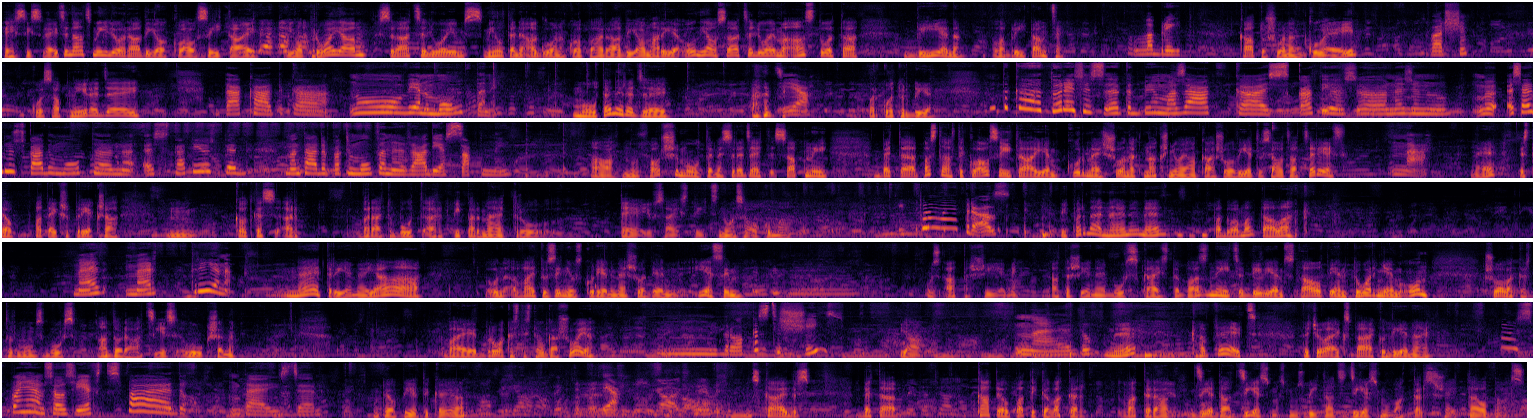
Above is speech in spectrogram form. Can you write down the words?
Esi sveicināts, mīļo radio klausītāji! Joprojām svētceļojums Smiltene Aglona kopā ar Radio Mariju un jau svētceļojuma astotā diena. Labrīt, Ance! Labrīt, Kā tu šonakt gulēji? Varši. Ko sapnī redzēji? Tā kā, tā kā, nu, viena multeni. Multeni redzēji? Jā. par ko tur bija? Toreiz, es, eh, kad biju mazāk, kā es skatījos, eh, nezinu, es aizmirsu kādu multeni. Es skatījos, bet man tāda pati multene rādījās sapnī. Ā, nu forši multenes redzēt sapnī, bet uh, pastāsti klausītājiem, kur mēs šonakt nakšņojām, kā šo vietu sauc atceries? Nē, Nē, es tev pateikšu priekšā, mm, kaut kas ar, varētu būt ar piparmētru tēju saistīts nosaukumā. Piparmetrās. Piparmē, nē, nē, nē, padomā tālāk. Mēr, mērtriena. Mētriena, jā. Un vai tu zini, uz kurieni mēs šodien iesim? Uz Atašieni. Atašienē būs skaista baznīca, diviem staltiem, torņiem, un šovakar tur mums būs adorācijas lūkšana. Vai brokastis tev garšoja? Brokastis šīs? Jā. Nē, nu, Nē? Kāpēc? Taču vajag spēku dienai, es paņēmu savus rīkstu spēdu un tā izdzeru. un tev pietika, jā? Jā. Nu, skaidrs. Bet kā tev patika vakar, vakarā dziedāt dziesmas? Mums bija tāds dziesmu vakars šeit telpās.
